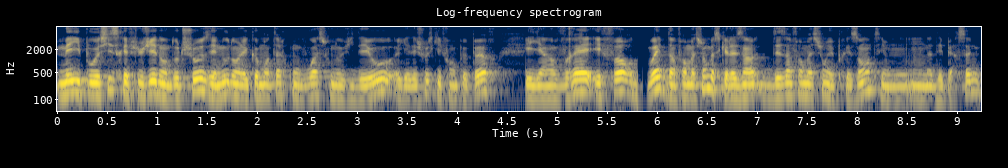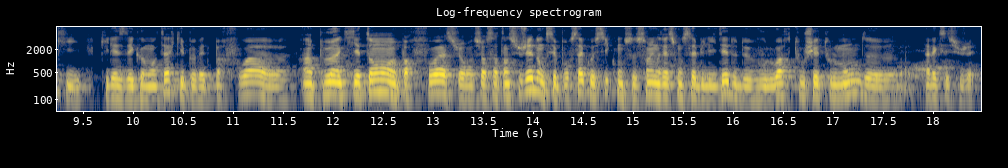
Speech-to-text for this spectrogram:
Mais il peut aussi se réfugier dans d'autres choses. Et nous, dans les commentaires qu'on voit sous nos vidéos, il y a des choses qui font un peu peur. Et il y a un vrai effort ouais, d'information parce que la désinformation est présente et on, a des personnes qui, qui laissent des commentaires qui peuvent être parfois euh, un peu inquiétants, parfois sur, sur certains sujets. Donc c'est pour ça qu'aussi qu'on se sent une responsabilité de, de vouloir toucher tout le monde euh, avec ces sujets.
